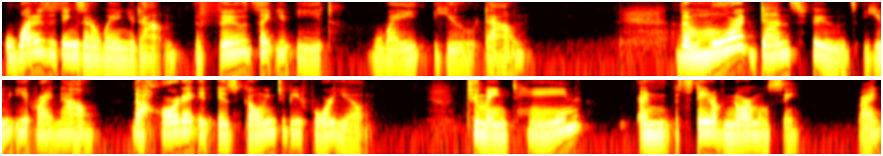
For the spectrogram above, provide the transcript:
What are the things that are weighing you down? The foods that you eat weigh you down. The more dense foods you eat right now, the harder it is going to be for you to maintain a state of normalcy, right?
